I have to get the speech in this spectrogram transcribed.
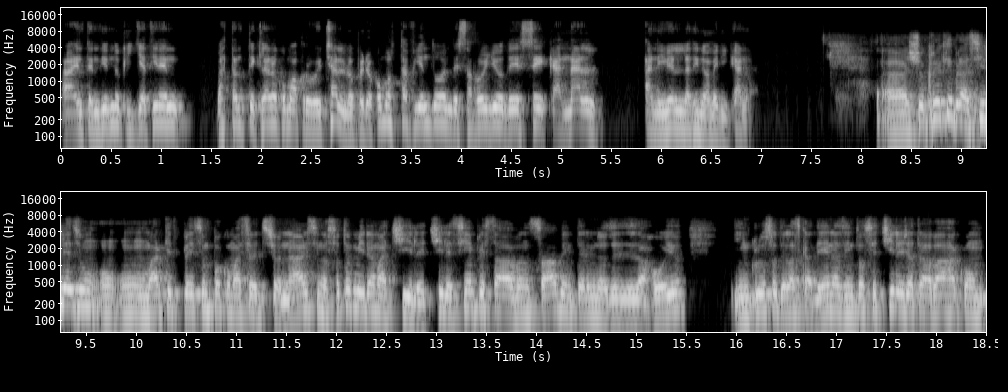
Ah, entendiendo que ya tienen bastante claro cómo aprovecharlo, pero ¿cómo estás viendo el desarrollo de ese canal a nivel latinoamericano? Uh, yo que Brasil un, un, marketplace un poco más tradicional. Si nosotros miramos a Chile, Chile siempre estaba avanzado en términos de desarrollo, incluso de las cadenas. Entonces Chile ya trabaja con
